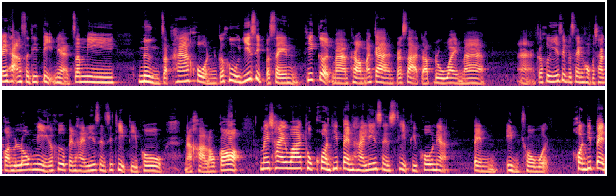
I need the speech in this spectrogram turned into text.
ในทางสถิติเนี่ยจะมี 1 จาก 5 คนก็คือ 20%ที่เกิดมาพร้อมอาการประสาทรับรู้ไวมากอ่าก็คือ 20%ของประชากรบนโลกนี้ก็คือเป็น highly sensitive people นะคะ แล้วก็ไม่ใช่ว่าทุกคนที่เป็น highly sensitive people เนี่ยเป็น introvert คนที่เป็น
